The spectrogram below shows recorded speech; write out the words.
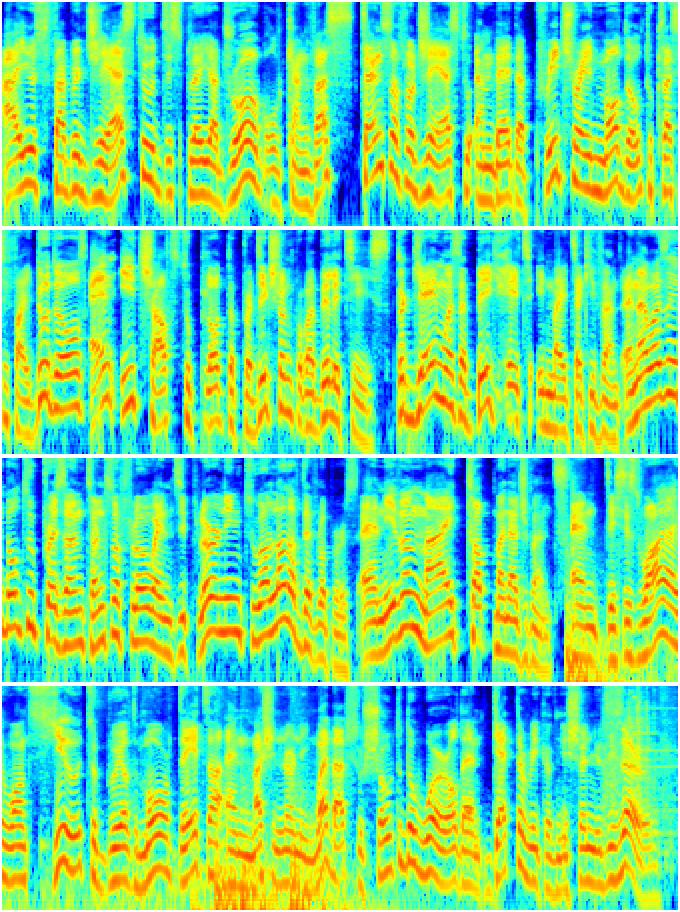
I used Fabric.js to display a drawable canvas, TensorFlow.js to embed a pre-trained model to classify doodles, and eCharts to plot the prediction probabilities. The game was a big hit in my tech event, and I was able to present TensorFlow and deep learning to a lot of developers, and even my top management. And this is why I want you to build more data and machine learning web apps to show to the world and get the recognition you deserve.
